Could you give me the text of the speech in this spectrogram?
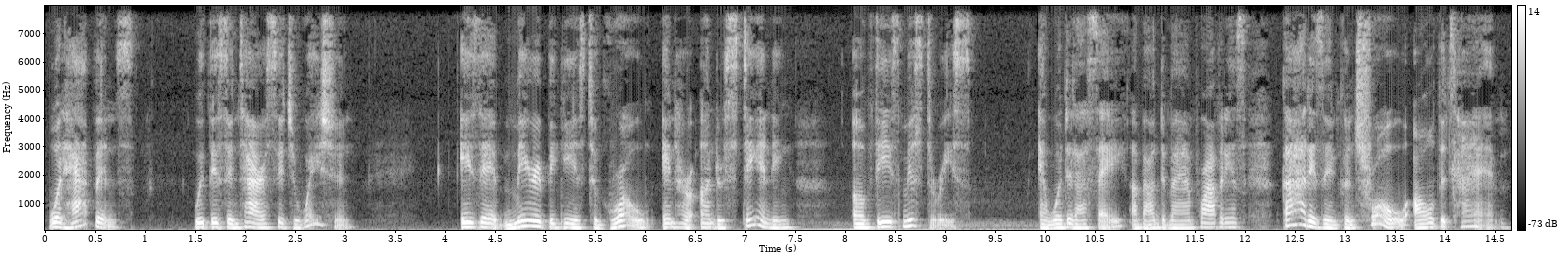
what happens with this entire situation is that Mary begins to grow in her understanding of these mysteries. And what did I say about divine providence? God is in control all the time.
